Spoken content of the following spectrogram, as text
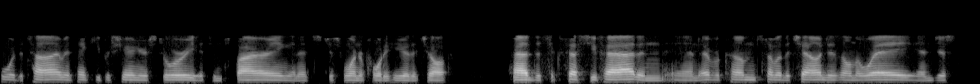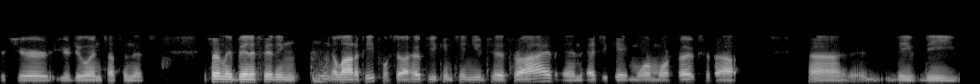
for the time, and thank you for sharing your story. It's inspiring, and it's just wonderful to hear that y'all had the success you've had, and and overcome some of the challenges on the way, and just that you're you're doing something that's certainly benefiting a lot of people. So I hope you continue to thrive and educate more and more folks about uh, the the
